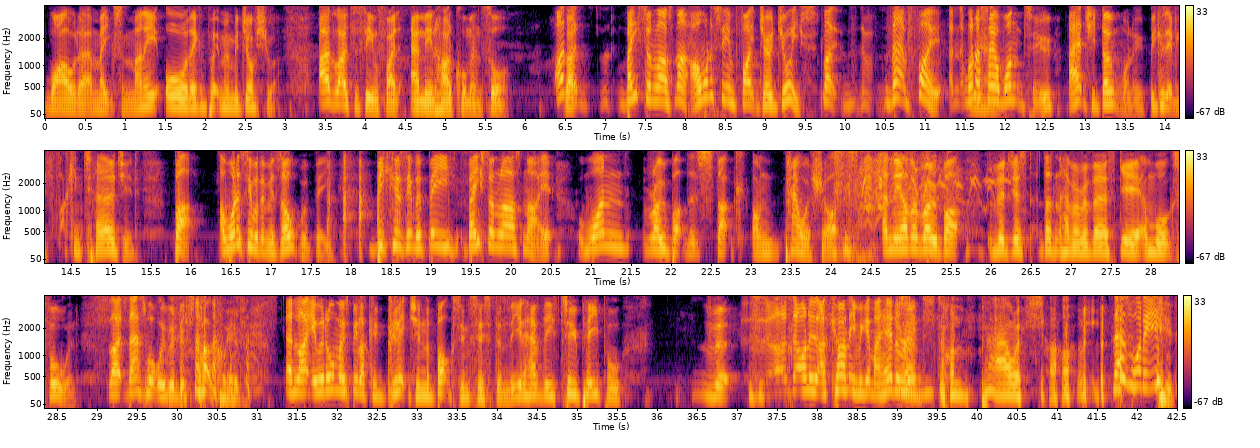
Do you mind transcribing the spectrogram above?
Wilder and make some money, or they can put him in with Joshua. I'd like to see him fight Amir Hardcore Mansour. I Like- based on last night, I want to see him fight Joe Joyce. Like th- that fight. And when I say I want to, I actually don't want to because it'd be fucking turgid. But I want to see what the result would be because it would be based on last night. One robot that's stuck on power shots, and the other robot that just doesn't have a reverse gear and walks forward. Like that's what we would be stuck with. And like it would almost be like a glitch in the boxing system that you'd have these two people that uh, honestly, I can't even get my head around. Glitched on power shot. That's what it is.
